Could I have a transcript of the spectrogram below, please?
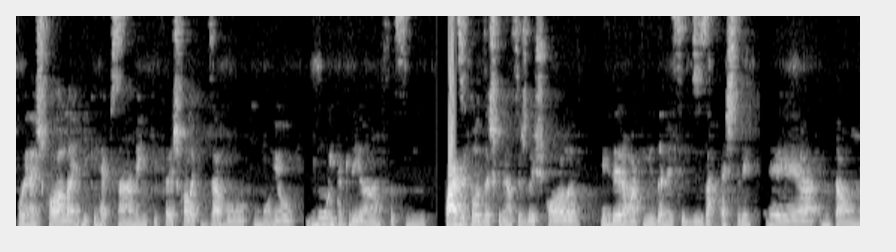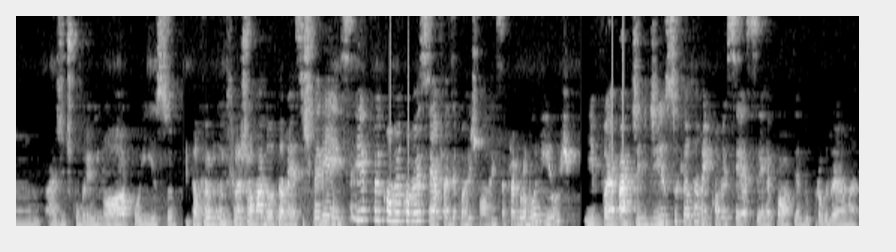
foi na escola Henrique Repsamen, que foi a escola que desabou, que morreu muita criança, assim, quase todas as crianças da escola perderam a vida nesse desastre. É, então, a gente cobriu em loco isso. Então, foi muito transformador também essa experiência. E foi como eu comecei a fazer correspondência para Globo News. E foi a partir disso que eu também comecei a ser repórter do programa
